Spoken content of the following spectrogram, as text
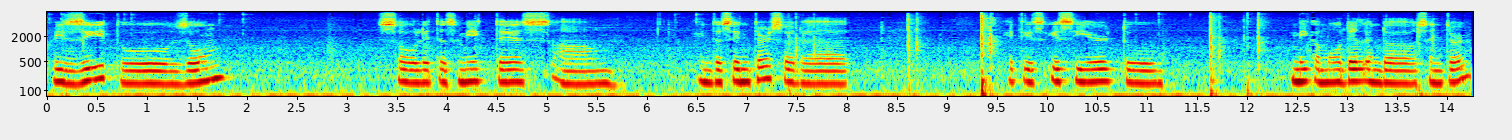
Press Z to zoom so let us make this um, in the center so that it is easier to make a model in the center.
